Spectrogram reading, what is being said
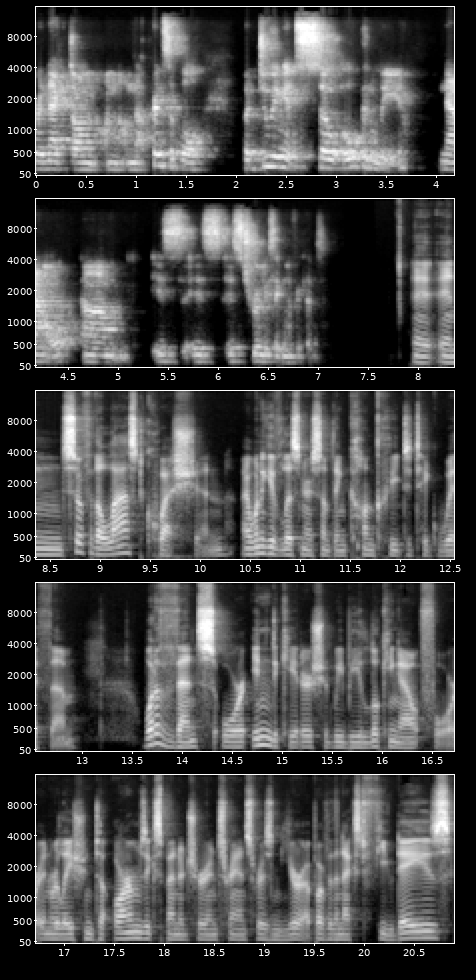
reneged on, on on that principle, but doing it so openly now um, is is is truly significant. And so, for the last question, I want to give listeners something concrete to take with them. What events or indicators should we be looking out for in relation to arms expenditure and transfers in Europe over the next few days,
